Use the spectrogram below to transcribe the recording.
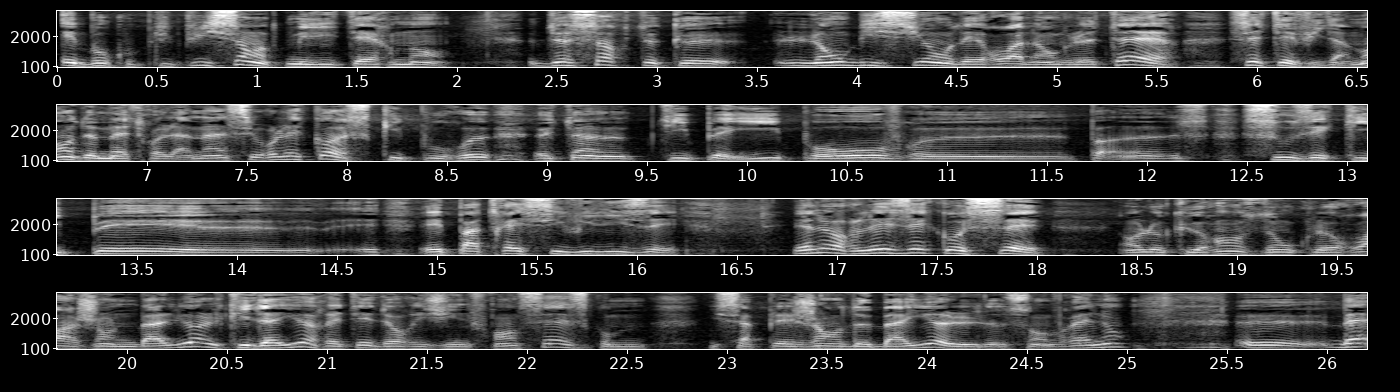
et beaucoup plus puissante militairement, de sorte que l'ambition des rois d'Angleterre, c'est évidemment de mettre la main sur l'Écosse, qui pour eux est un petit pays pauvre, euh, euh, sous-équipé euh, et, pas très civilisé. Et alors les Écossais en l'occurrence donc le roi Jean de Balliol, qui d'ailleurs était d'origine française, comme il s'appelait Jean de Bailleul de son vrai nom, euh, ben,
